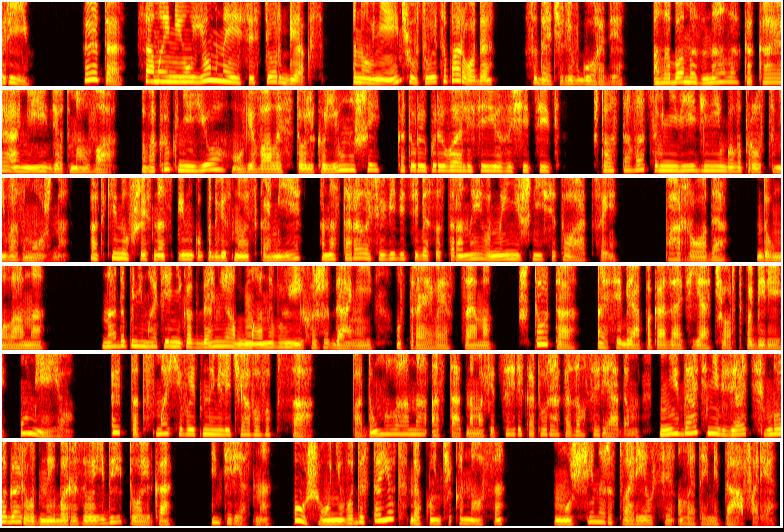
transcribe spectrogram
3. Это самая неуемная из сестер Бекс, но в ней чувствуется порода, судачили в городе. Алабама знала, какая о ней идет молва. Вокруг нее увивалось столько юношей, которые порывались ее защитить, что оставаться в неведении было просто невозможно. Откинувшись на спинку подвесной скамьи, она старалась увидеть себя со стороны в нынешней ситуации. «Порода», — думала она. «Надо понимать, я никогда не обманываю их ожиданий, устраивая сцену. Что-то о себя показать я, черт побери, умею. Этот смахивает на величавого пса». Подумала она о статном офицере, который оказался рядом. Не дать не взять благородные борзоиды и только. Интересно, уши у него достают до кончика носа? Мужчина растворился в этой метафоре.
